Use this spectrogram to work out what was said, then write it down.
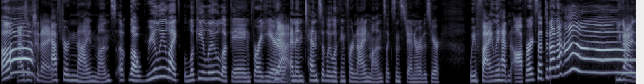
oh, as of ah, today. after nine months of no, really like looky loo looking for a year Yeah. and intensively looking for nine months, like since January of this year, we finally had an offer accepted on a house. You guys,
